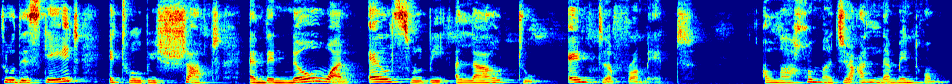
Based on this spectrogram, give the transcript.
through this gate, it will be shut, and then no one else will be allowed to enter from it. Allahumma ja'alna minhum.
